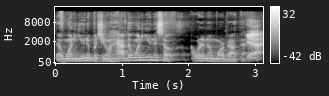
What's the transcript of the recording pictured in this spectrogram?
that one unit, but you don't have the one unit. So I want to know more about that. yeah.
